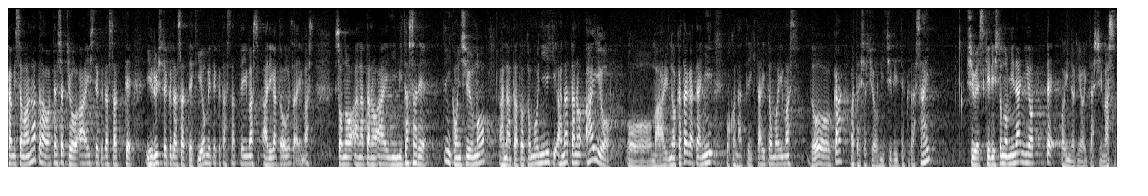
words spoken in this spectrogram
神様あなたは私たちを愛してくださって許してくださって清めてくださっています。ありがとうございます。そのあなたの愛に満たされ今週もあなたと共に生きあなたの愛を周りの方々に行っていきたいと思います。どうか私たちを導いてください。主イエスキリストの皆によってお祈りをいたします。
